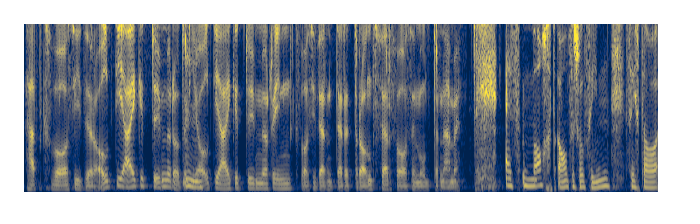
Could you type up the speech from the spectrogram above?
hat quasi der alte Eigentümer oder die mhm. alte Eigentümerin quasi während der Transferphase im Unternehmen. Es macht also schon Sinn, sich da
